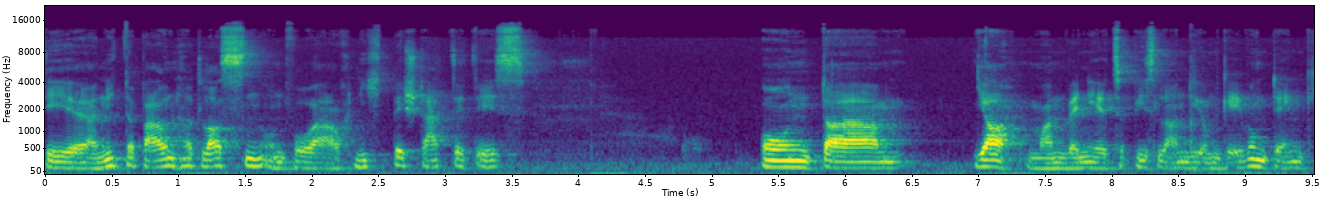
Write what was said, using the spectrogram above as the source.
die er nicht erbauen hat lassen und wo er auch nicht bestattet ist. Und ähm, ja, man, wenn ich jetzt ein bisschen an die Umgebung denke,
